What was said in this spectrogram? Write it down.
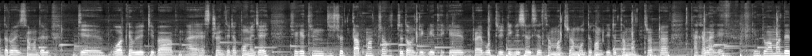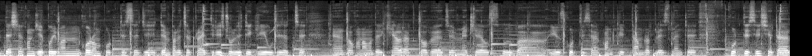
আদারওয়াইজ আমাদের যে ওয়ার্কেবিলিটি বা স্ট্রেংথ এটা কমে যায়। সেক্ষেত্রে নির্দিষ্ট তাপমাত্রা হচ্ছে দশ ডিগ্রি থেকে প্রায় বত্রিশ ডিগ্রি সেলসিয়াস তাপমাত্রার মধ্যে কনক্রিটের তাপমাত্রাটা থাকা লাগে। কিন্তু আমাদের দেশে এখন যে পরিমাণ গরম পড়তেছে, যে টেম্পারেচার প্রায় তিরিশ চল্লিশ ডিগ্রি উঠে যাচ্ছে তখন আমাদের খেয়াল রাখতে হবে যে মেটেরিয়ালসগুলো বা ইউজ করতেছি আর কনক্রিটটা আমরা প্লেসমেন্টে করতেছি, সেটা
